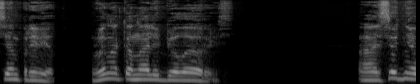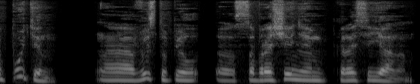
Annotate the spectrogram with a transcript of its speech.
Всем привет! Вы на канале Белая Рысь. А сегодня Путин а, выступил э, с обращением к россиянам.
